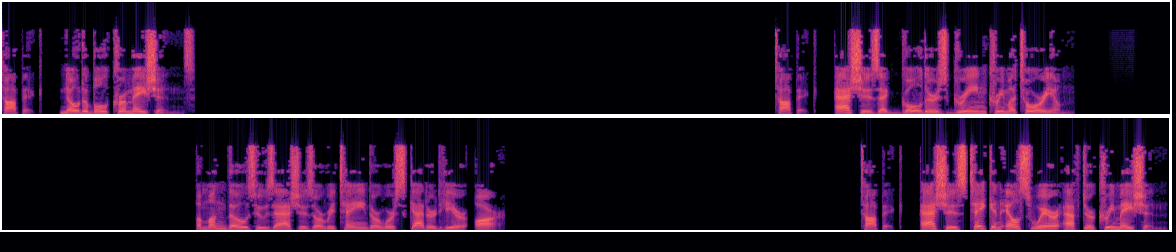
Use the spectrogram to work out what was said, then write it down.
Topic: Notable cremations. Topic: Ashes at Golders Green Crematorium. Among those whose ashes are retained or were scattered here, are Topic: Ashes taken elsewhere after cremation.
